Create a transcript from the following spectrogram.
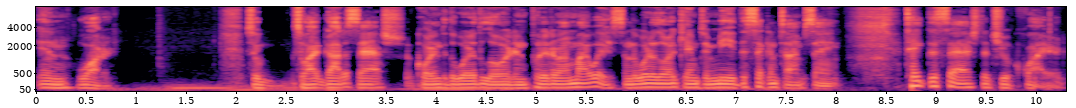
in water. So so I got a sash according to the word of the Lord and put it around my waist. And the word of the Lord came to me the second time saying, Take the sash that you acquired,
